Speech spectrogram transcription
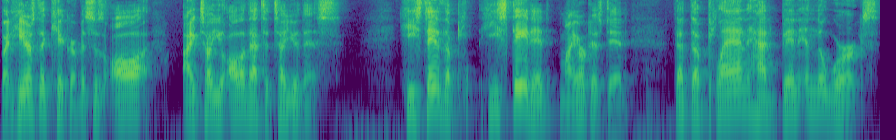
But here's the kicker. This is all I tell you all of that to tell you this. He stated the he stated Mayorkas did that the plan had been in the works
